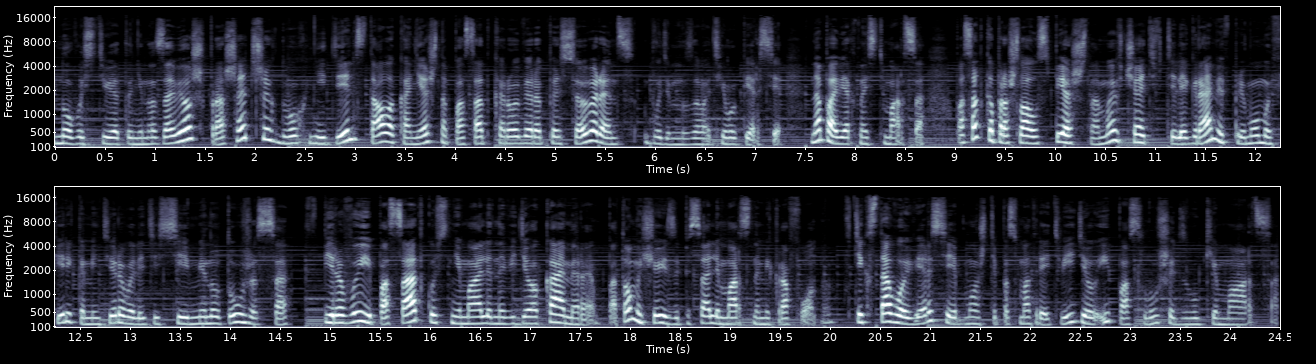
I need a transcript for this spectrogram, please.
новостью это не назовешь, прошедших двух недель стала, конечно, посадка ровера Perseverance, будем называть его Перси, на поверхность Марса. Посадка прошла успешно. Мы в чате в Телеграме в прямом эфире комментировали эти 7 минут ужаса. Впервые посадку снимали на видеокамеры, потом еще и записали Марс на микрофон. В текстовой версии можете посмотреть видео и послушать звуки Марса.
